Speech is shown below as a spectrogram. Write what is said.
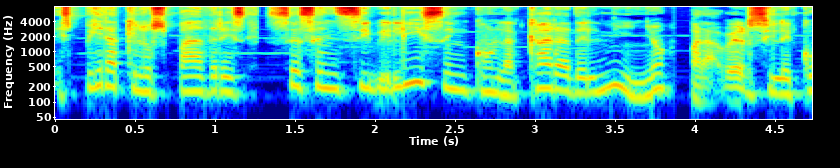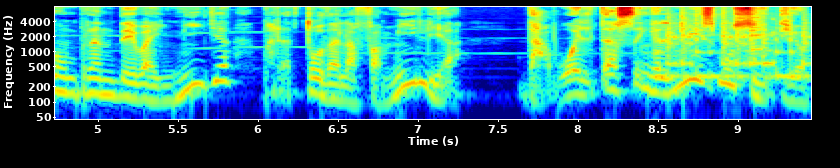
espera que los padres se sensibilicen con la cara del niño para ver si le compran de vainilla para toda la familia. Da vueltas en el mismo sitio,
